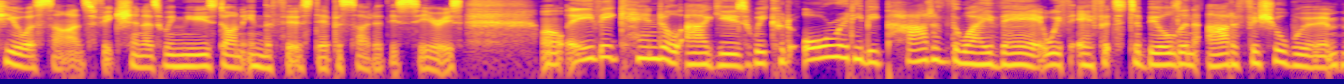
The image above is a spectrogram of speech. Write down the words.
pure science fiction, as we mused on in the first episode of this series. Well, Evie Kendall argues we could already be part of the way there with efforts to build an artificial womb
